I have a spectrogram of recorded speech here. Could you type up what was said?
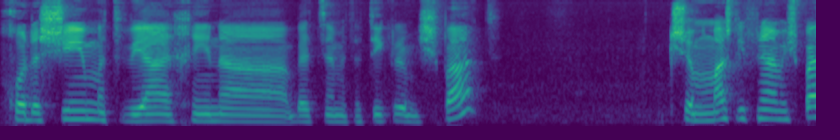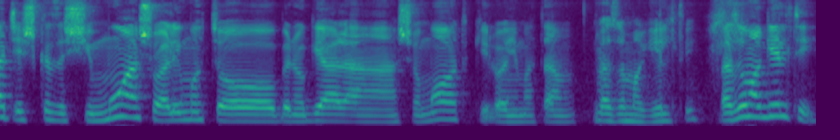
חודשים התביעה הכינה בעצם את התיק למשפט. כשממש לפני המשפט יש כזה שימוע, שואלים אותו בנוגע להאשמות, כאילו האם אתה... ואז הוא אמר גילטי? ואז הוא אמר גילטי.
